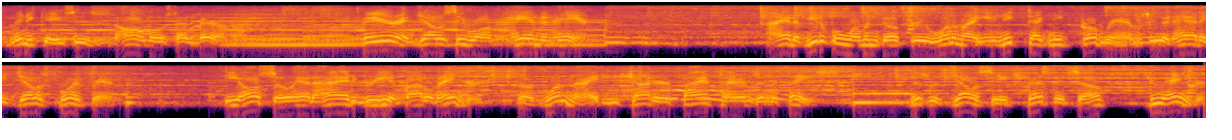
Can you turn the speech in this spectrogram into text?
in many cases, is almost unbearable. Fear and jealousy walk hand in hand. I had a beautiful woman go through one of my unique technique programs who had had a jealous boyfriend. He also had a high degree of bottled anger, so one night he shot her five times in the face. This was jealousy expressed itself through anger.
